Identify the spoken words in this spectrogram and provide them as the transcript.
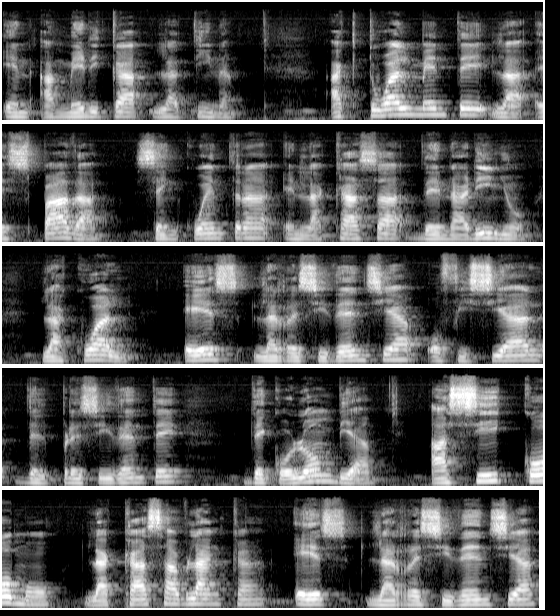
en América Latina. Actualmente la espada se encuentra en la Casa de Nariño, la cual es la residencia oficial del presidente de Colombia así como la Casa Blanca es la residencia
